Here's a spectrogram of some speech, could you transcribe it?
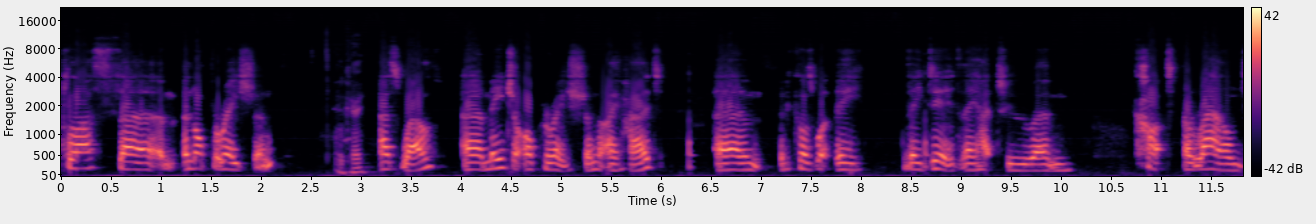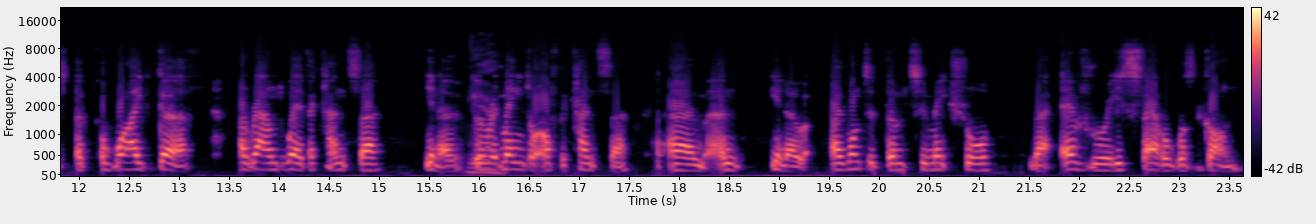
plus um, an operation Okay. as well, a major operation I had, um, because what they they did, they had to um, cut around a, a wide girth around where the cancer, you know, the remainder of the cancer, um, and you know, I wanted them to make sure that every cell was gone,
